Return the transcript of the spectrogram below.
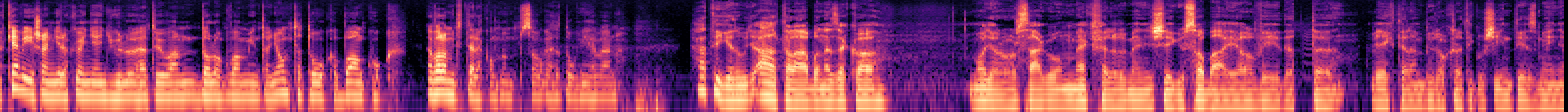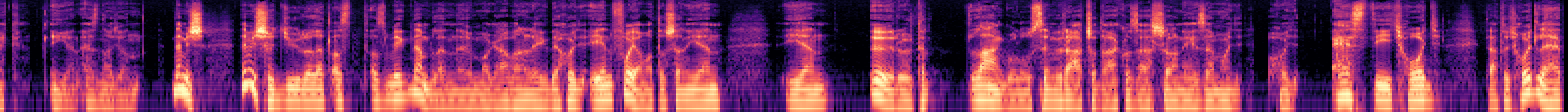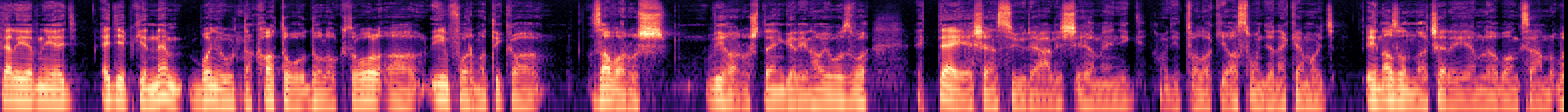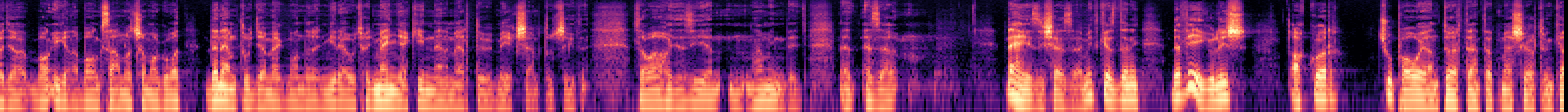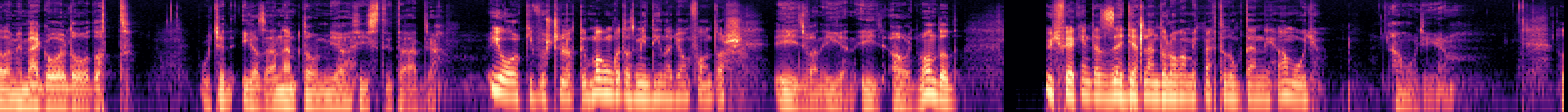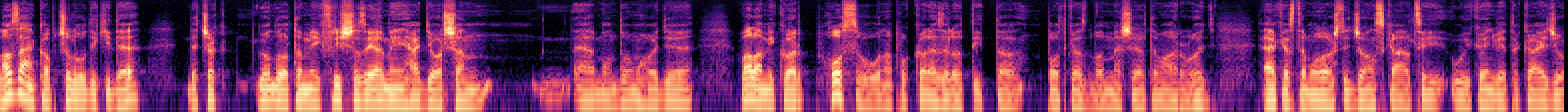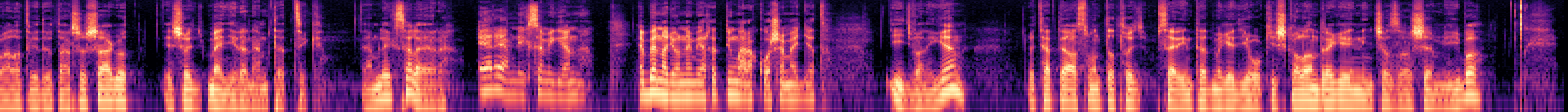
Kevés annyira könnyen gyűlölhető van dolog van, mint a nyomtatók, a bankok, valamint a telekom szolgáltatók nyilván. Hát igen, úgy általában ezek a Magyarországon megfelelő mennyiségű szabályjal védett végtelen bürokratikus intézmények. Igen, ez nagyon. Nem is, nem is hogy gyűlölet, az, az még nem lenne önmagában elég, de hogy én folyamatosan ilyen, ilyen őrült, lángoló szemű rácsodálkozással nézem, hogy, hogy ezt így hogy, tehát hogy hogy lehet elérni egy egyébként nem bonyolultnak ható dologtól a informatika zavaros, viharos tengerén hajózva egy teljesen szürreális élményig, hogy itt valaki azt mondja nekem, hogy én azonnal cseréljem le a bankszámla, vagy a, bank, igen, a bankszámla csomagomat, de nem tudja megmondani, hogy mire, úgyhogy menjek innen, mert ő mégsem tud segíteni. Szóval, hogy ez ilyen, na mindegy, e, ezzel nehéz is ezzel mit kezdeni, de végül is akkor csupa olyan történetet meséltünk el, ami megoldódott. Úgyhogy igazán nem tudom, mi a hiszti tárgya. Jól kifüstölögtünk magunkat, az mindig nagyon fontos. Így van, igen, így, ahogy mondod, ügyfélként ez az egyetlen dolog, amit meg tudunk tenni, amúgy. Amúgy igen. Lazán kapcsolódik ide, de csak gondoltam, még friss az élmény, hát gyorsan elmondom, hogy valamikor hosszú hónapokkal ezelőtt itt a podcastban meséltem arról, hogy elkezdtem olvasni John Scalzi új könyvét, a Kaiju Állatvédő Társaságot, és hogy mennyire nem tetszik. Emlékszel erre? Erre emlékszem, igen. Ebben nagyon nem értettünk már akkor sem egyet. Így van, igen. Vagy hát te azt mondtad, hogy szerinted meg egy jó kis kalandregény, nincs azzal semmi hiba.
